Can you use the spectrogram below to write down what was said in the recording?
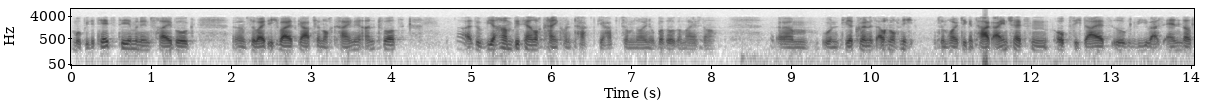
Mobilitätsthemen in Freiburg. Ähm, soweit ich weiß, gab es ja noch keine Antwort. Also wir haben bisher noch keinen Kontakt gehabt zum neuen Oberbürgermeister. Ähm, und wir können es auch noch nicht zum heutigen Tag einschätzen, ob sich da jetzt irgendwie was ändert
